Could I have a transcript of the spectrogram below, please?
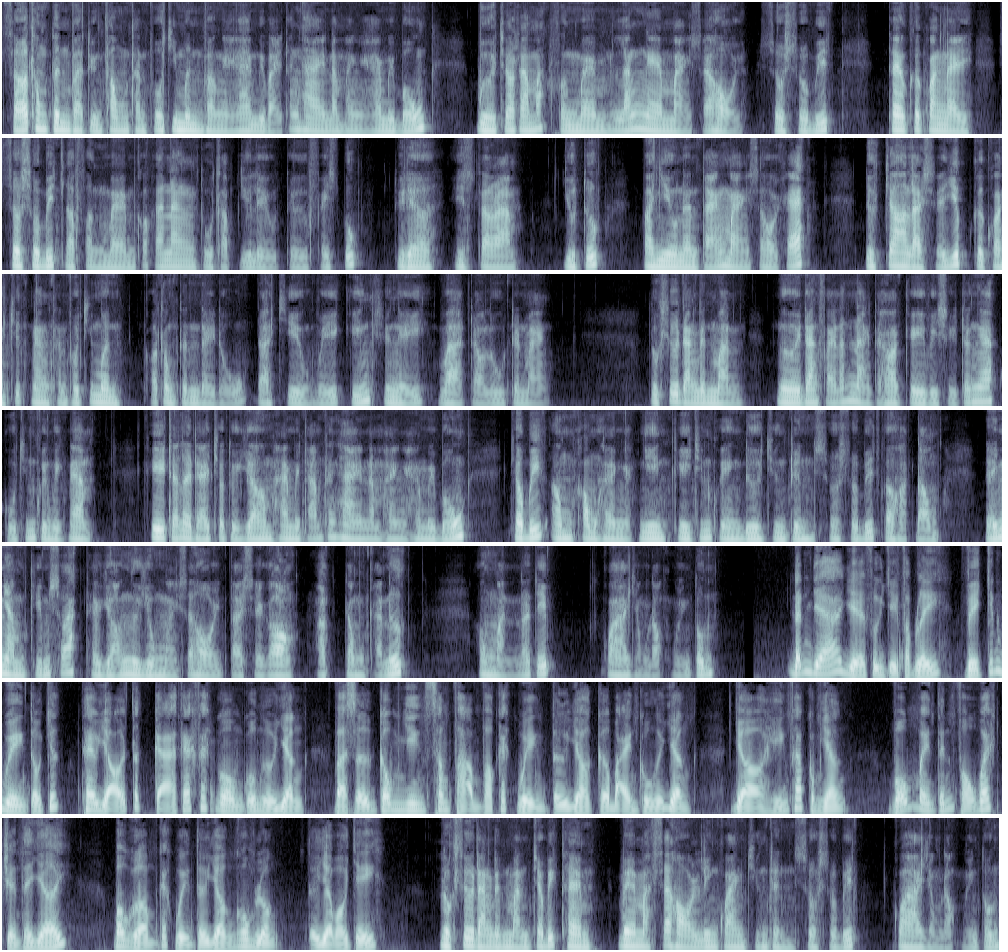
Sở Thông tin và Truyền thông Thành phố Hồ Chí Minh vào ngày 27 tháng 2 năm 2024 vừa cho ra mắt phần mềm lắng nghe mạng xã hội SocialBit. Theo cơ quan này, SocialBit là phần mềm có khả năng thu thập dữ liệu từ Facebook, Twitter, Instagram, YouTube và nhiều nền tảng mạng xã hội khác, được cho là sẽ giúp cơ quan chức năng Thành phố Hồ Chí Minh có thông tin đầy đủ, đa chiều về ý kiến, suy nghĩ và trào lưu trên mạng. Luật sư Đặng Đình Mạnh, người đang phải lánh nạn tại Hoa Kỳ vì sự trấn áp của chính quyền Việt Nam, khi trả lời để cho tự do hôm 28 tháng 2 năm 2024, cho biết ông không hề ngạc nhiên khi chính quyền đưa chương trình SocialBit vào hoạt động để nhằm kiểm soát theo dõi người dùng mạng xã hội tại Sài Gòn hoặc trong cả nước. Ông Mạnh nói tiếp qua dòng đọc Nguyễn Tuấn. Đánh giá về phương diện pháp lý, việc chính quyền tổ chức theo dõi tất cả các phát ngôn của người dân và sự công nhiên xâm phạm vào các quyền tự do cơ bản của người dân do hiến pháp công nhận, vốn mang tính phổ quát trên thế giới, bao gồm các quyền tự do ngôn luận, tự do báo chí. Luật sư Đặng Đình Mạnh cho biết thêm về mặt xã hội liên quan chương trình SocialBit qua dòng đọc Nguyễn Tuấn.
